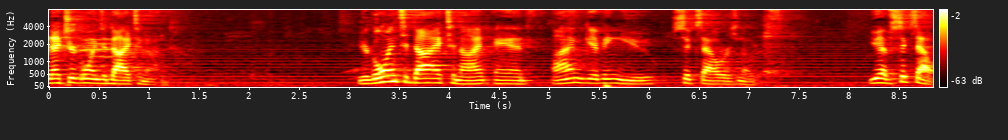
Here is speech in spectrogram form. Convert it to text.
that you're going to die tonight. You're going to die tonight, and I'm giving you six hours' notice. You have six hours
